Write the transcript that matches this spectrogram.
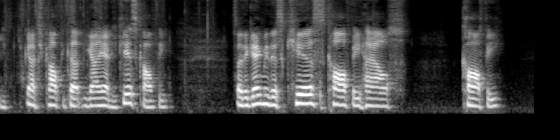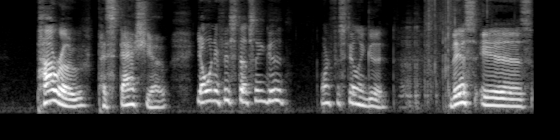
you, you got your coffee cup, you got to have your Kiss coffee. So they gave me this Kiss Coffee House coffee, Pyro Pistachio. Y'all wonder if this stuff's any good? Wonder if it's still any good. This is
